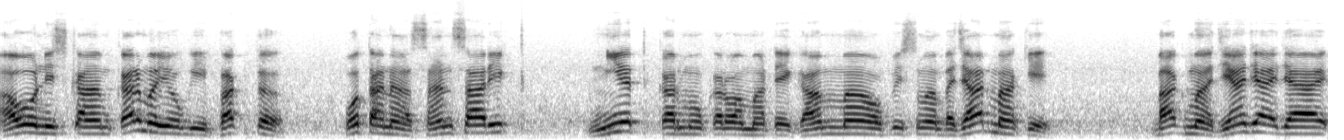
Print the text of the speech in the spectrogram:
આવો નિષ્કામ કર્મયોગી ભક્ત પોતાના સાંસારિક નિયત કર્મો કરવા માટે ગામમાં, ઓફિસમાં, બજારમાં કે બાગમાં જ્યાં જાય જાય,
